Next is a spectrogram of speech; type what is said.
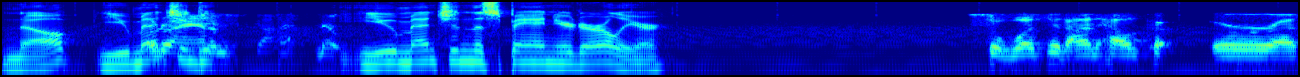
Nope. You mentioned Adam Scott? No. you mentioned the Spaniard earlier. So was it Angel or uh,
